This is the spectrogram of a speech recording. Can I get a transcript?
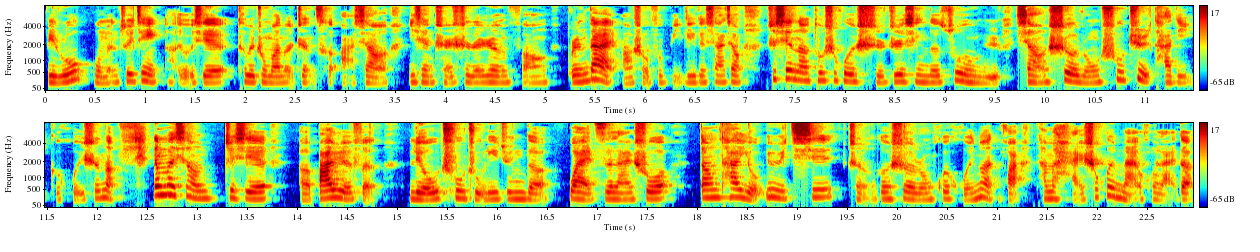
比如我们最近啊有一些特别重磅的政策啊，像一线城市的认房不认贷啊，首付比例的下降，这些呢都是会实质性的作用于像社融数据它的一个回升的。那么像这些呃八月份流出主力军的外资来说。当他有预期整个社融会回暖的话，他们还是会买回来的。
